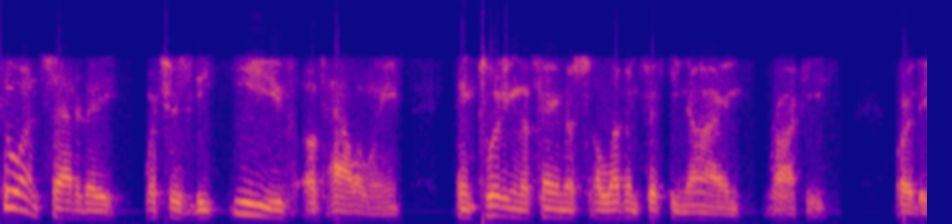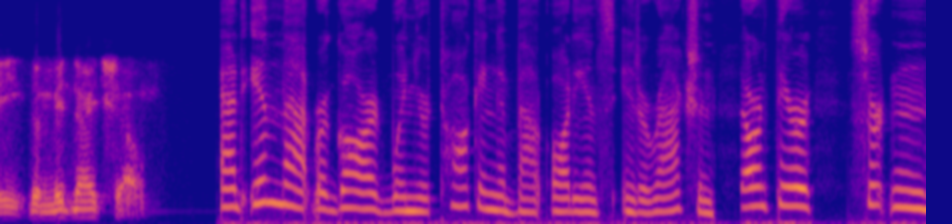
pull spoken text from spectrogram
two on Saturday, which is the eve of Halloween, including the famous 1159 Rocky or the, the midnight show. And in that regard, when you're talking about audience interaction, aren't there certain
